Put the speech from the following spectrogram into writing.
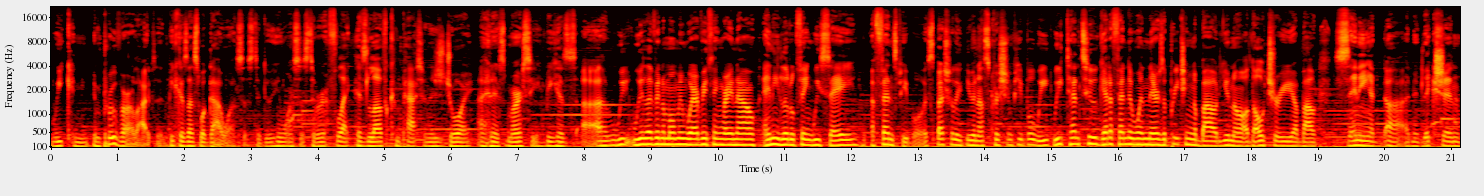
we can improve our lives in because that's what God wants us to do. He wants us to reflect his love, compassion, his joy, and his mercy because uh, we we live in a moment where everything right now, any little thing we say offends people, especially even us Christian people. We we tend to get offended when there's a preaching about you know adultery, about sinning, uh, an addiction,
